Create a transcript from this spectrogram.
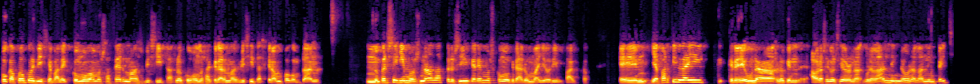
poco a poco dije, vale, ¿cómo vamos a hacer más visitas? ¿no? ¿Cómo vamos a crear más visitas? Que era un poco en plan, no perseguimos nada, pero sí queremos como crear un mayor impacto. Em, y a partir de ahí creé una, lo que ahora se considera una, landing, ¿no? Una landing page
